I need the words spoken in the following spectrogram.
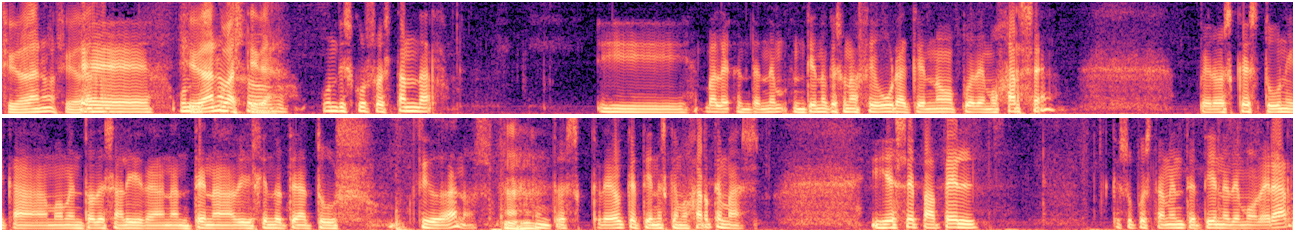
Ciudadano, ciudadano. Eh, un ciudadano discurso, Un discurso estándar. Y vale, entiendo que es una figura que no puede mojarse, pero es que es tu único momento de salir en antena dirigiéndote a tus ciudadanos. Entonces creo que tienes que mojarte más. Y ese papel que supuestamente tiene de moderar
